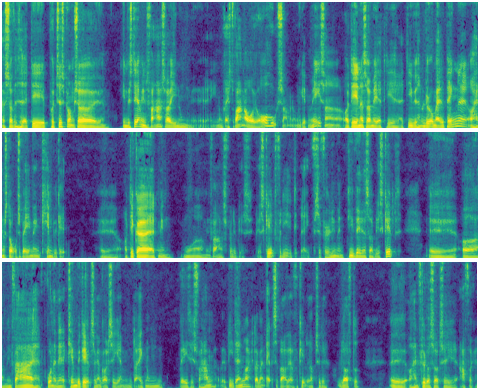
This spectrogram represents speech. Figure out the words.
og så hvad hedder det, på et tidspunkt så øh, investerer min far så i nogle, øh, i nogle restauranter over i Aarhus sammen med nogle vietnamesere, og det ender så med, at de, at de han løber med alle pengene, og han står tilbage med en kæmpe gæld. Øh, og det gør, at min mor og min far selvfølgelig bliver, bliver skilt, fordi det er ikke selvfølgelig, men de vælger så at blive skilt. Øh, og min far, på grund af den her kæmpe gæld, så kan han godt se, at der er ikke nogen basis for ham at blive i Danmark. Der vil han altid bare være forkælet op til det loftet. Øh, og han flytter så til Afrika,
